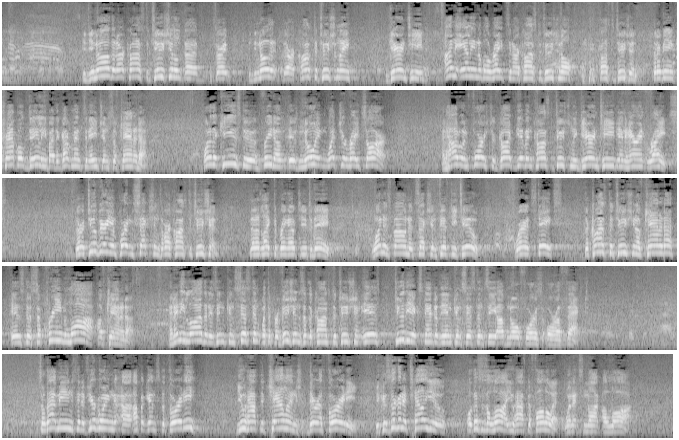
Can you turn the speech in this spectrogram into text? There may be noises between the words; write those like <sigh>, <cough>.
Did you know that our constitutional, uh, sorry, did you know that there are constitutionally guaranteed unalienable rights in our constitutional <laughs> constitution that are being trampled daily by the governments and agents of Canada? One of the keys to freedom is knowing what your rights are and how to enforce your God given, constitutionally guaranteed inherent rights. There are two very important sections of our Constitution that I'd like to bring out to you today. One is found at section 52, where it states, The Constitution of Canada is the supreme law of Canada. And any law that is inconsistent with the provisions of the Constitution is, to the extent of the inconsistency, of no force or effect. So that means that if you're going uh, up against authority, you have to challenge their authority because they're going to tell you, oh, this is a law, you have to follow it, when it's not a law.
